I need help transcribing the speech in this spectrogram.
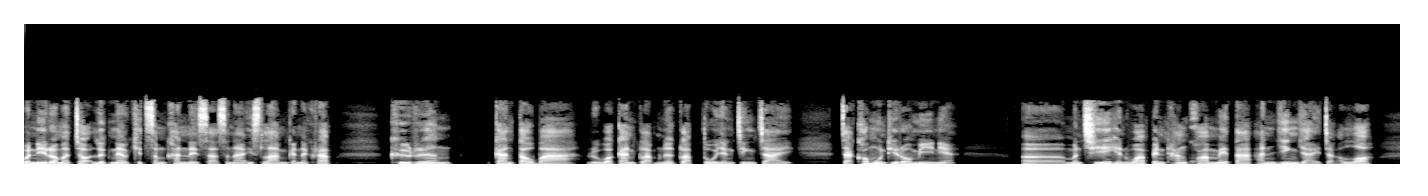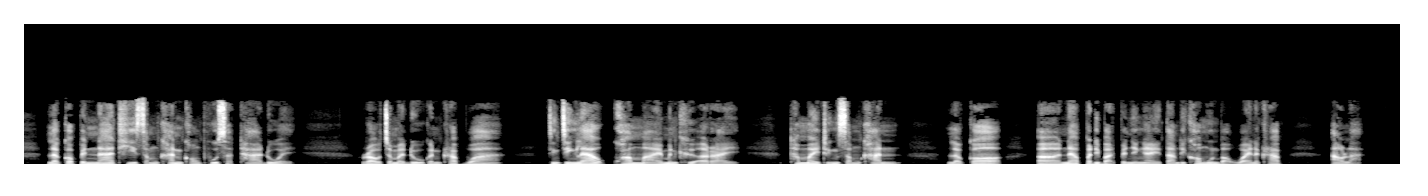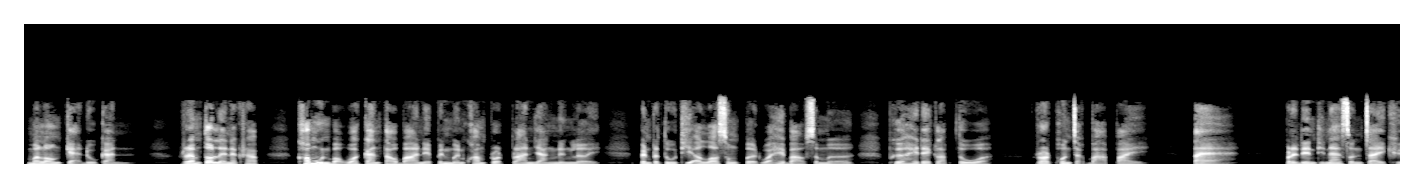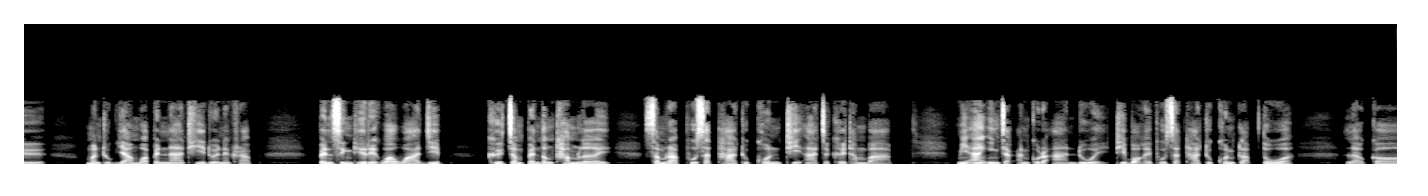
วันนี้เรามาเจาะลึกแนวคิดสำคัญในศาสนาอิสลามกันนะครับ คือเรื่องการเตาบา หรือว่าการกลับเนื้อกลับตัวอย่างจริงใจ จากข้อมูลที่เรามีเนี่ยเอ่อมันชี้เห็นว่าเป็นทั้งความเมตตาอันยิ่งใหญ่จากอัลลอฮ์แล้วก็เป็นหน้าที่สำคัญของผู้ศรัทธาด้วย เราจะมาดูกันครับว่า จริงๆ แล้วความหมายมันคืออะไรทำไมถึงสำคัญ แล้วก็แนวปฏิบัติเป็นยังไงตามที่ข้อมูลบอกไว้นะครับ เอาล่ะ มาลองแกะดูกัน เริ่มต้นเลยนะครับ ข้อมูลบอกว่าการเตาบานเนี่ยเป็นเหมือนความโปรดปรานอย่างหนึ่งเลย เป็นประตูที่อัลลอฮ์ทรงเปิดไว้ให้บ่าวเสมอ เพื่อให้ได้กลับตัว รอดพ้นจากบาปไป แต่ประเด็นที่น่าสนใจคือ มันถูกย้ำว่าเป็นหน้าที่ด้วยนะครับ เป็นสิ่งที่เรียกว่าวาจิบ คือจำเป็นต้องทำเลยสำหรับผู้ศรัทธาทุกคนที่อาจจะเคยทำบาป มีอ้างอิงจากอันกุรอานด้วย ที่บอกให้ผู้ศรัทธาทุกคนกลับตัว แล้วก็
